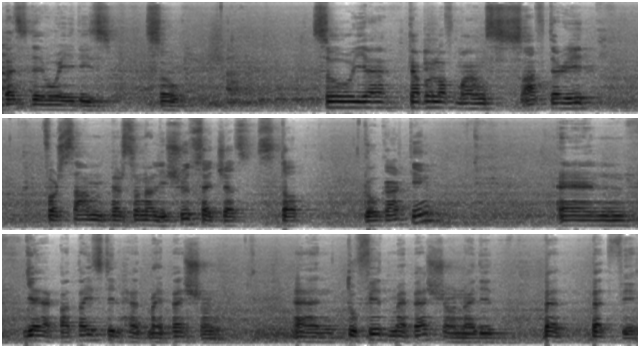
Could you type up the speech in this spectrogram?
that's the way it is. So so yeah, couple of months after it, for some personal issues, I just stopped go karting and yeah but i still had my passion and to feed my passion i did bad bad thing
